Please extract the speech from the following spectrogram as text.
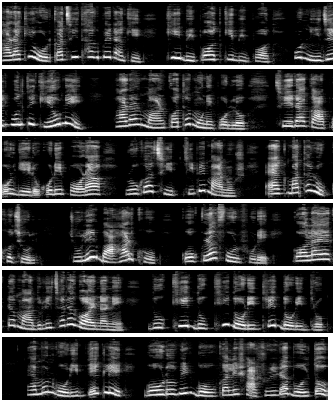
হারা কি ওর কাছেই থাকবে নাকি? কি বিপদ কি বিপদ? ওর নিজের বলতে কেউ নেই? হারার মার কথা মনে পড়ল। ছেঁড়া কাপড়, গেরো করে পরা, রোগা, ছিপছিপে মানুষ, এক মাথা রুক্ষ চুল। চুলের বাহার খুব, কোকড়া ফুরফুরে, গলায় একটা মাদুলি ছাড়া গয়না নেই, দুঃখী দুঃখী, দরিদ্রের দরিদ্র। এমন গরিব দেখলে গৌরবীর বউকালে শাশুড়িরা বলতো,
